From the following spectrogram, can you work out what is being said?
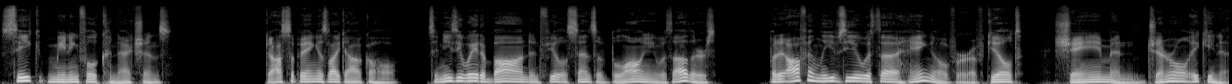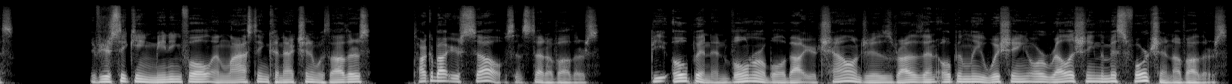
seek meaningful connections. Gossiping is like alcohol. It's an easy way to bond and feel a sense of belonging with others, but it often leaves you with a hangover of guilt, shame, and general ickiness. If you're seeking meaningful and lasting connection with others, talk about yourselves instead of others. Be open and vulnerable about your challenges rather than openly wishing or relishing the misfortune of others.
